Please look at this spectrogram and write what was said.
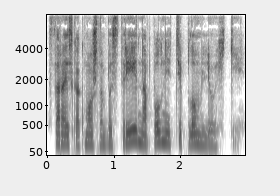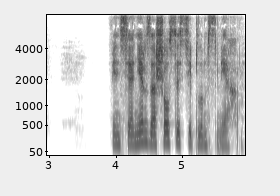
стараясь как можно быстрее наполнить теплом легкие. Пенсионер зашелся с теплым смехом.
